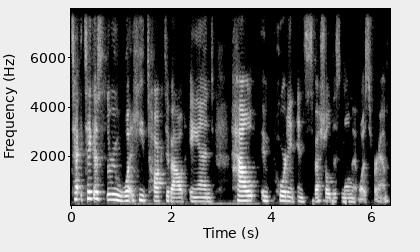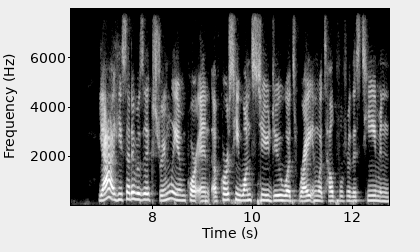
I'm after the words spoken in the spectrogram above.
t- take us through what he talked about and how important and special this moment was for him. Yeah, he said it was extremely important. Of course, he wants to do what's right and what's helpful for this team. And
